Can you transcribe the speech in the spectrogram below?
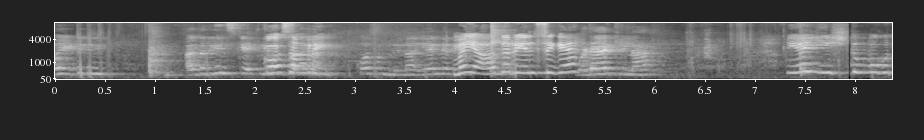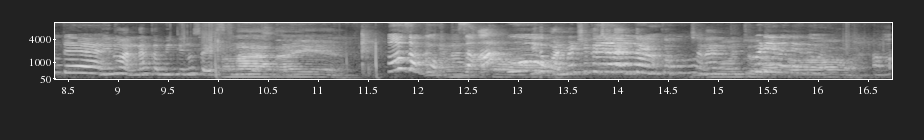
ಓ ಇಟ್ಟಿದ್ದೀನಿ. ಅದು ರೀಲ್ಸ್ಗೆ ಕೋಸಂಬರಿ. ಕೋಸಂಬರಿನ ಏನು ಅಮ್ಮ ಯಾವ್ದು ರೀಲ್ಸಿಗೆ ವಡೆ ಹಾಕಿಲ್ಲ. ಏ ಇಷ್ಟು ಹೋಗುತ್ತೆ ನೀನು ಅನ್ನ ಕಮ್ಮಿ ತಿನ್ನು ಸೈಡ್ ಸಾಕು. ಸಾಕು. ಇದು ಒಣಮೆಣ್ಸಿನ್ಕಾಯಿ ಚೆನ್ನಾಗಿರುತ್ತೆ ಇಟ್ಕೋ. ಚೆನ್ನಾಗಿರುತ್ತೆ. ಬಿಡಿ ಅನ್ನೋದು. ಅಮ್ಮ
